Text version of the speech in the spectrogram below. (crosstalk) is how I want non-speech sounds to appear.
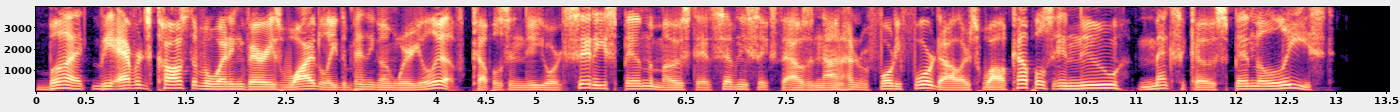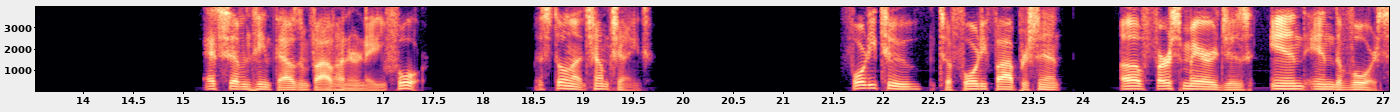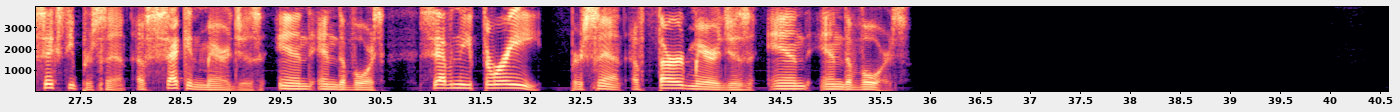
But the average cost of a wedding varies widely depending on where you live. Couples in New York City spend the most at $76,944, while couples in New Mexico spend the least at 17,584. It's still not chump change. 42 to 45% of first marriages end in divorce. 60% of second marriages end in divorce. 73% of third marriages end in divorce.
